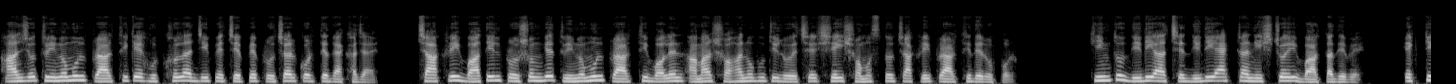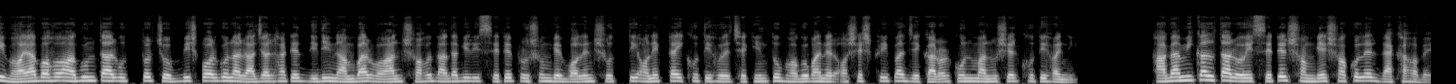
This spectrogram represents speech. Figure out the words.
আজও তৃণমূল প্রার্থীকে হুটখোলা জিপে চেপে প্রচার করতে দেখা যায়। চাকরি বাতিল প্রসঙ্গে তৃণমূল প্রার্থী বলেন, আমার সহানুভূতি রয়েছে সেই সমস্ত চাকরি প্রার্থীদের ওপর। কিন্তু দিদি আছে, দিদি একটা নিশ্চয়ই বার্তা দেবে। একটি ভয়াবহ আগুন তার উত্তর চব্বিশ পরগনা রাজারহাটের দিদি নাম্বার ওয়ান সহ দাদাগিরি সেটে প্রসঙ্গে বলেন, সত্যি অনেকটাই ক্ষতি হয়েছে, কিন্তু ভগবানের অশেষ কৃপা যে কারোর কোন মানুষের ক্ষতি হয়নি। আগামীকাল তার ওই সেটের সঙ্গে সকলের দেখা হবে।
